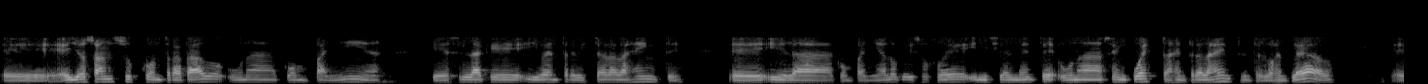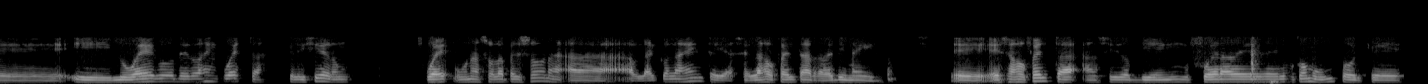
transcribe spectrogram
Eh, ellos han subcontratado una compañía que es la que iba a entrevistar a la gente eh, y la compañía lo que hizo fue inicialmente unas encuestas entre la gente, entre los empleados, eh, y luego de dos encuestas que le hicieron, fue una sola persona a hablar con la gente y hacer las ofertas a través de email. Eh, esas ofertas han sido bien fuera de, lo común porque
